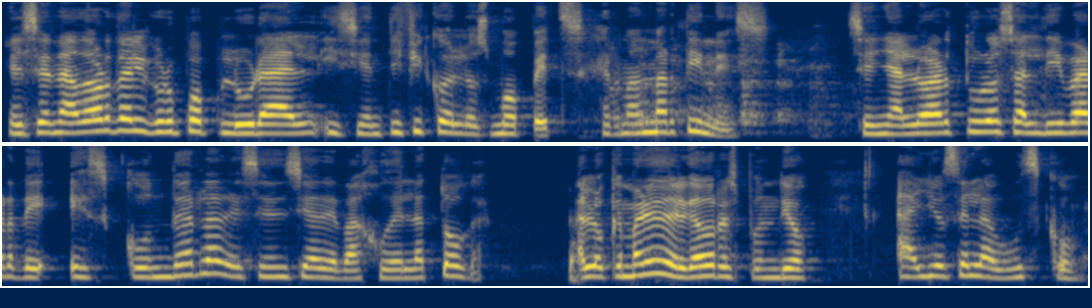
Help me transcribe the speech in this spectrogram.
El senador del Grupo Plural y científico de los Mopeds, Germán Martínez, señaló a Arturo Saldívar de esconder la decencia debajo de la toga. A lo que Mario Delgado respondió, ah, yo se la busco.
